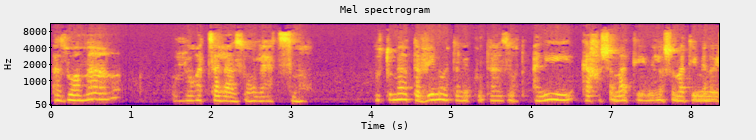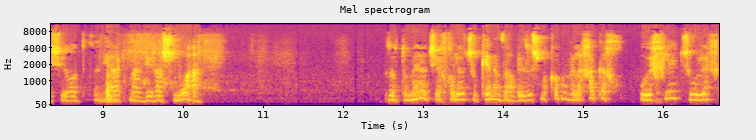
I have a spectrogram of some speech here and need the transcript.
אז הוא אמר, הוא לא רצה לעזור לעצמו. זאת אומרת, תבינו את הנקודה הזאת. אני ככה שמעתי, אני לא שמעתי ממנו ישירות, אז אני רק מעבירה שמועה. זאת אומרת שיכול להיות שהוא כן עזר באיזשהו מקום, אבל אחר כך הוא החליט שהוא הולך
